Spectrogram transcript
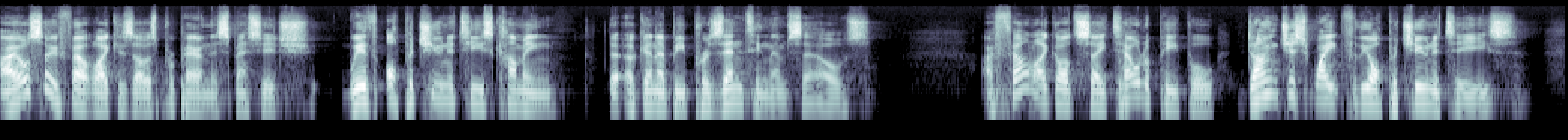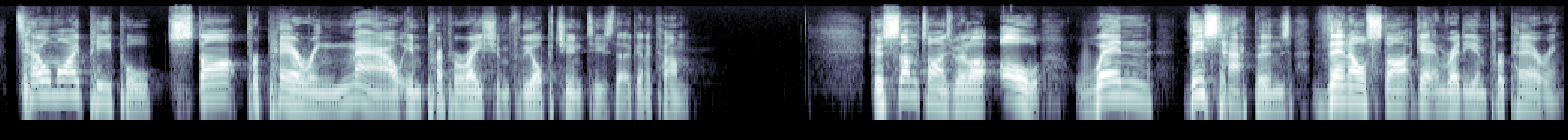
I also felt like as I was preparing this message, with opportunities coming that are going to be presenting themselves, I felt like God say, Tell the people, don't just wait for the opportunities Tell my people, start preparing now in preparation for the opportunities that are going to come. Because sometimes we're like, oh, when this happens, then I'll start getting ready and preparing.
